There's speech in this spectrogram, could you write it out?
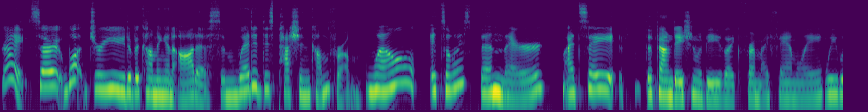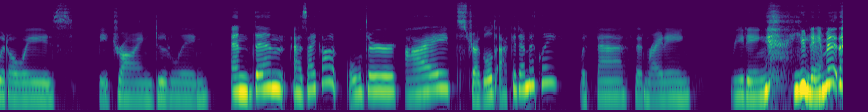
Great. So, what drew you to becoming an artist and where did this passion come from? Well, it's always been there. I'd say the foundation would be like from my family. We would always be drawing, doodling. And then as I got older, I struggled academically with math and writing, reading, you name it.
